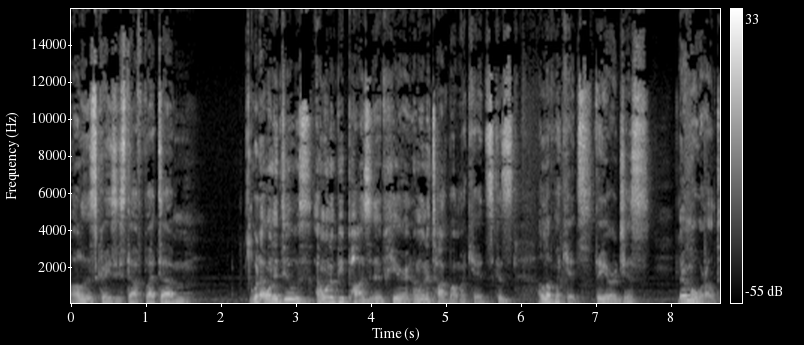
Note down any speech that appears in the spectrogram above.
all of this crazy stuff. But um, what I want to do is I want to be positive here. I'm going to talk about my kids because I love my kids. They are just they're my world.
